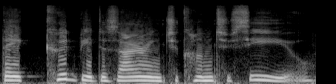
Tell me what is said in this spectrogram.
they could be desiring to come to see you.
